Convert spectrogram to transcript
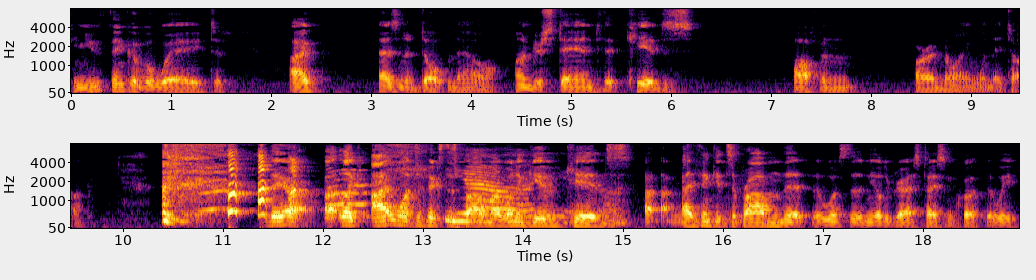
Can you think of a way to? I, as an adult now, understand that kids often are annoying when they talk. they are. Uh, like, I want to fix this problem. I want to give yeah. kids. I, I think it's a problem that. What's the Neil deGrasse Tyson quote that we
